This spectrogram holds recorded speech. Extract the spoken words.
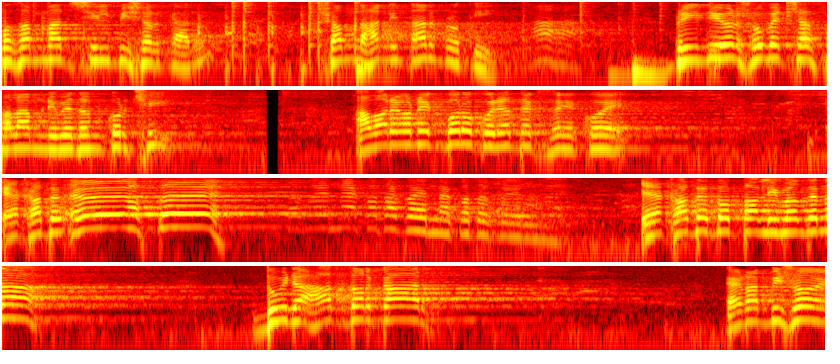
মোসাম্মদ শিল্পী সরকার, সন্ধানী তার প্রতি প্রীতি ও শুভেচ্ছা, সালাম নিবেদন করছি। আমারে অনেক বড় করে দেখছে, কয়ে, এক হাতে আস্তে! না, কথা এক হাতে তো তালি বাজে না, দুইটা হাত দরকার। একটা বিষয়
